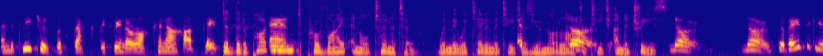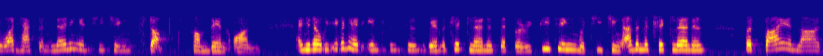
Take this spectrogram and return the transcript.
and the teachers were stuck between a rock and a hard place. Did the department and provide an alternative when they were telling the teachers you're not allowed no, to teach under trees? No, no. So basically, what happened, learning and teaching stopped from then on. And you know, we even had instances where matric learners that were repeating were teaching other matric learners, but by and large,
